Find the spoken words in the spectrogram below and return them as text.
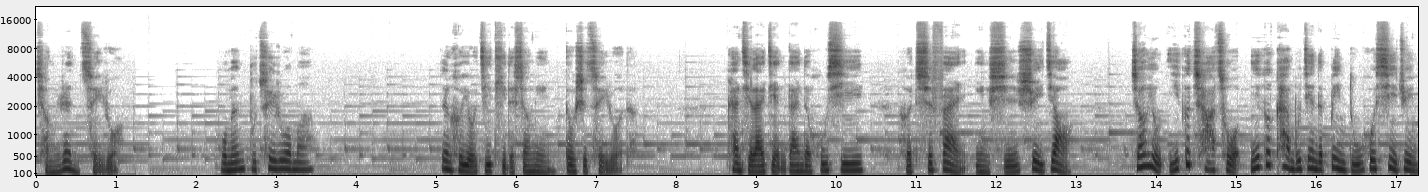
承认脆弱。我们不脆弱吗？任何有机体的生命都是脆弱的。看起来简单的呼吸和吃饭、饮食、睡觉，只要有一个差错，一个看不见的病毒或细菌，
